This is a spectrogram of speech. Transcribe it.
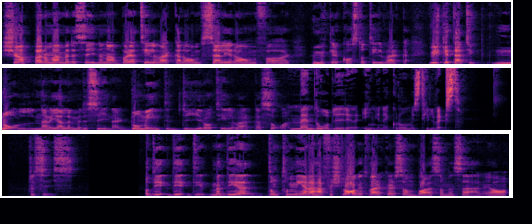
Köper de här medicinerna, börjar tillverka dem, säljer dem för hur mycket det kostar att tillverka. Vilket är typ noll när det gäller mediciner. De är inte dyra att tillverka så. Men då blir det ingen ekonomisk tillväxt. Precis. Och det, det, det, men det, de tar med det här förslaget verkar som bara som en så här, ja,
